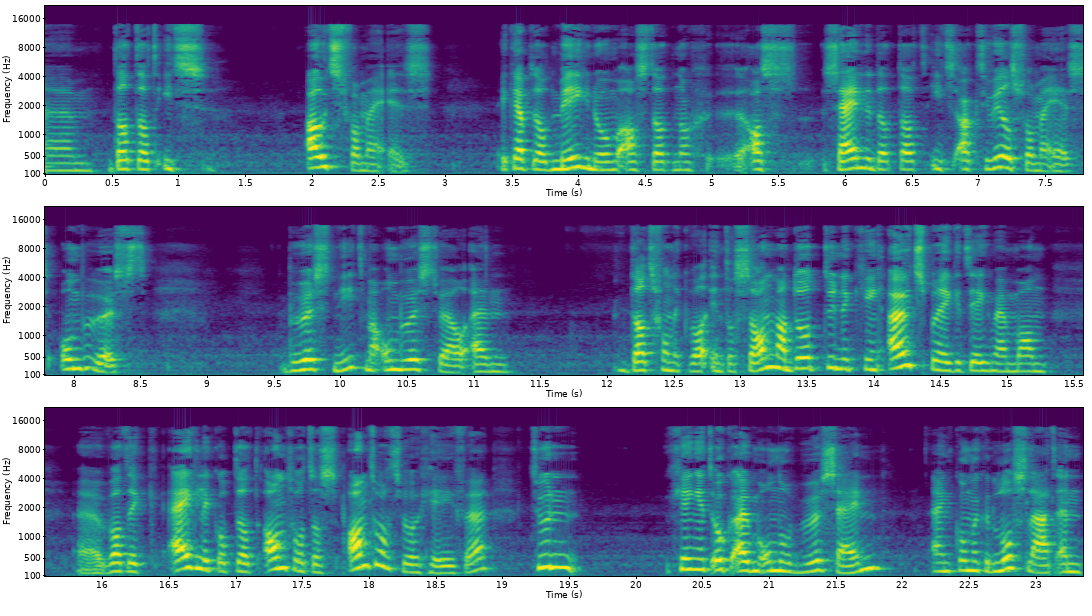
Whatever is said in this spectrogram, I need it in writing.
um, dat dat iets ouds van mij is. Ik heb dat meegenomen als dat nog als zijnde dat dat iets actueels van mij is, onbewust. Bewust niet, maar onbewust wel. En dat vond ik wel interessant. Maar toen ik ging uitspreken tegen mijn man uh, wat ik eigenlijk op dat antwoord als antwoord wil geven, toen ging het ook uit mijn onderbewustzijn en kon ik het loslaten. En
